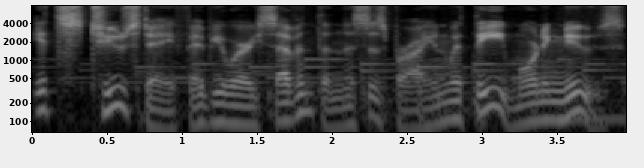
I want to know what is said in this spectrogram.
It's Tuesday, February 7th, and this is Brian with the Morning News.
